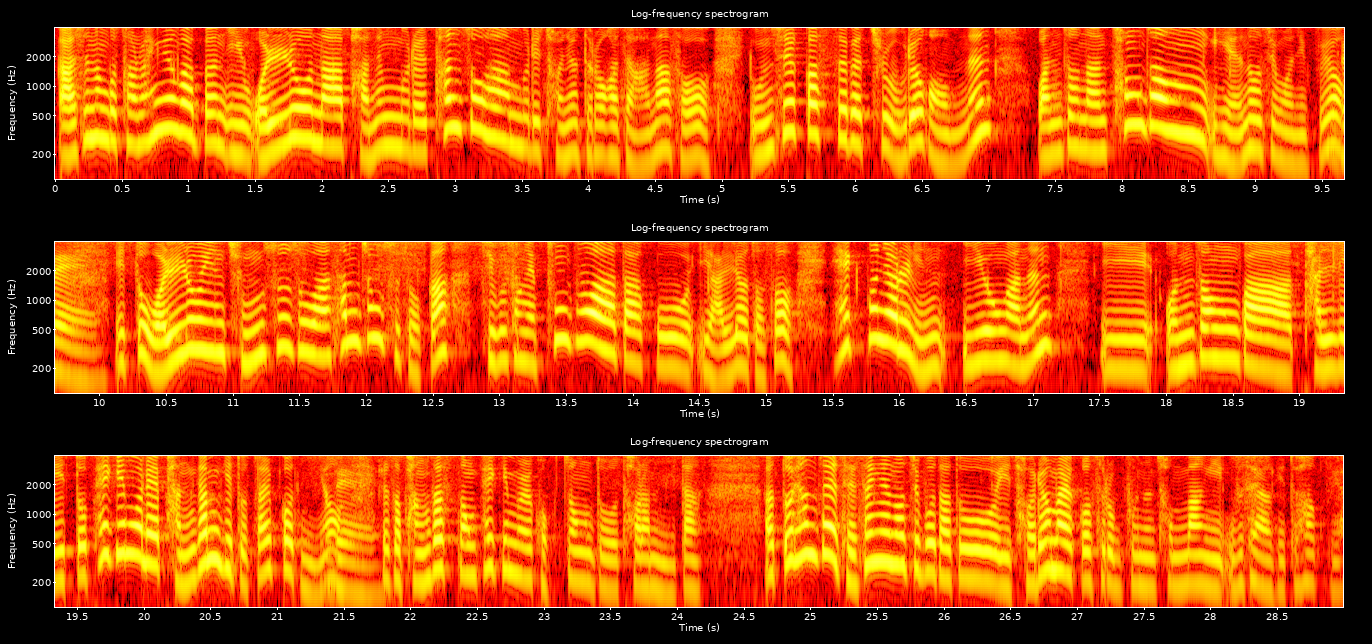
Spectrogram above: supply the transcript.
아시는 것처럼 핵융합은 이 원료나 반응물에 탄소화합물이 전혀 들어가지 않아서 온실가스 배출 우려가 없는 완전한 청정 이 에너지원이고요. 네. 이또 원료인 중수소와 삼중수소가 지구상에 풍부하다고 이 알려져서 핵 분열을 인- 이용하는 이 원전과 달리 또 폐기물의 반감기도 짧거든요. 네. 그래서 방사성 폐기물 걱정도 덜합니다. 아, 또 현재 재생에너지보다도 이 저렴할 것으로 보는 전망이 우세하기도 하고요.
